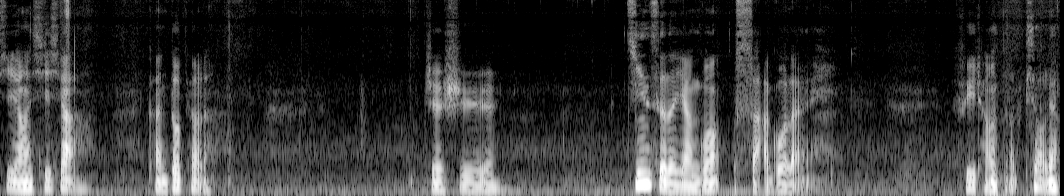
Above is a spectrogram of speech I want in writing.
夕阳西下，看多漂亮！这是金色的阳光洒过来，非常的漂亮。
